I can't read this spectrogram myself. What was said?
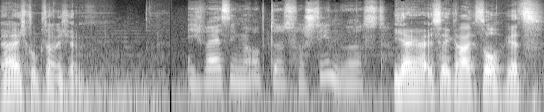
Ja, ich gucke da nicht hin. Ich weiß nicht mehr, ob du das verstehen wirst. Ja, ja, ist ja egal. So, jetzt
